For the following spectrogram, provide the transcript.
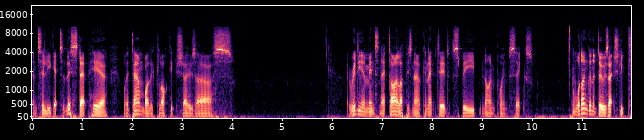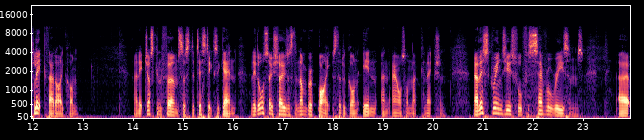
until you get to this step here, where down by the clock it shows us Iridium Internet dial-up is now connected, speed 9.6. And what I'm going to do is actually click that icon, and it just confirms the statistics again, and it also shows us the number of bytes that have gone in and out on that connection. Now this screen's useful for several reasons. Uh,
